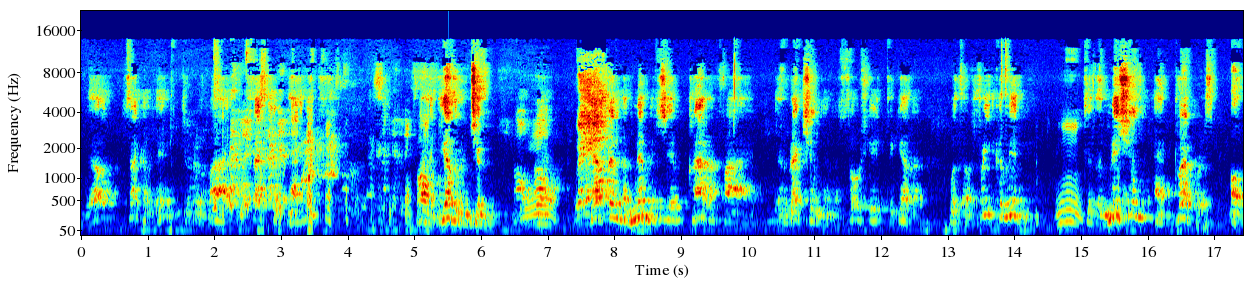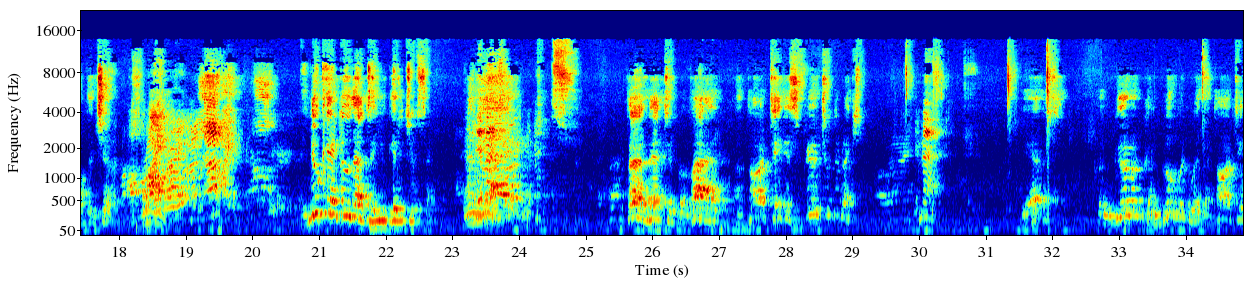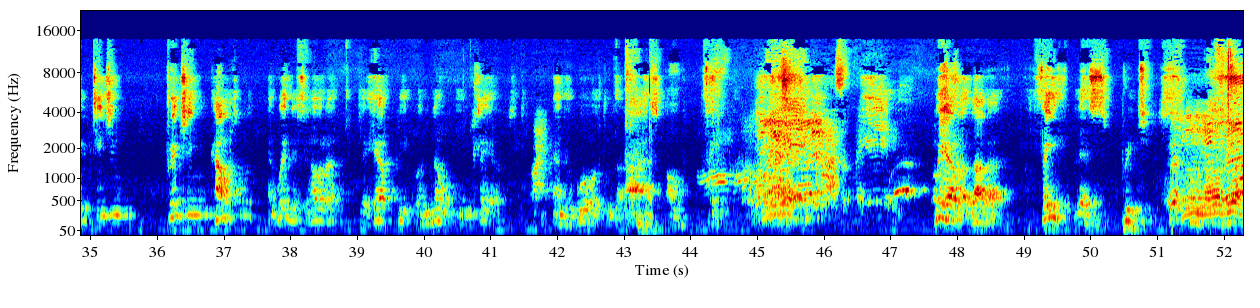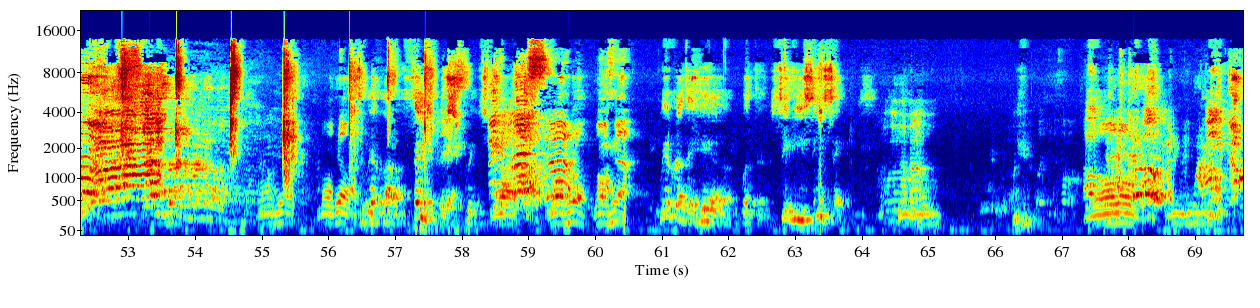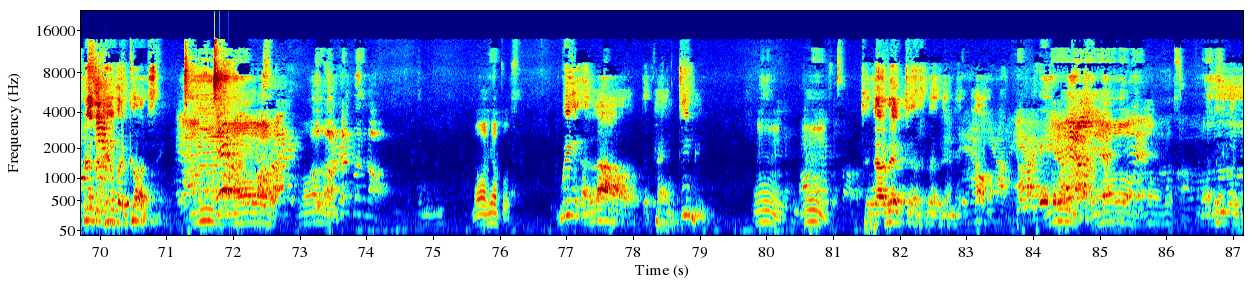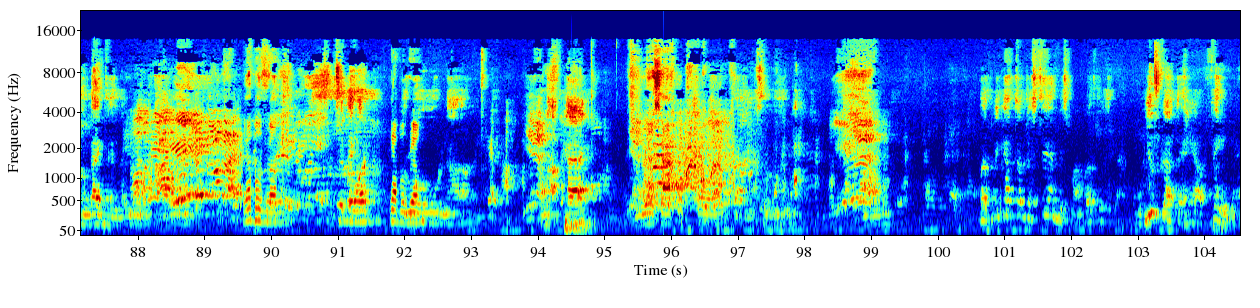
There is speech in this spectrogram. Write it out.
Well, secondly, to provide effective guidance for the gathering church. Yeah. helping the membership clarify direction and associate together with a free commitment Mm. to the mission and purpose of the church. All right. You can't do that till you get it yourself. Amen. Third, then to provide authoritative spiritual direction. Amen. Yes, congruent, congruent with authoritative teaching, preaching, counseling, and witness in order to help people know themselves Right. and the world through the eyes of faith. We have a lot of faithless preachers. Lord help. Lord help. Lord Lord help. We have a lot of faithless preachers. Lord, help. Lord help. We'd rather hear what the CDC says. Oh Lord. Rather hear what God says. Mm, Lord, Lord, Help us, Lord. Lord help us. We allow the pandemic Mm, mm. to direct us rather than the. Yeah, Lord, Lord, yes. I really wouldn't go back there. Let me- Help us, Lord, Help us, now, Yes. not packed. Yes, sir. All right. But we got to understand this, my brothers. You've got to have faith.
